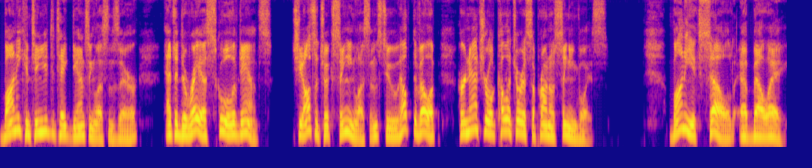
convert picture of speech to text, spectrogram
Bonnie continued to take dancing lessons there at the Daraus School of Dance. She also took singing lessons to help develop her natural coloratura soprano singing voice. Bonnie excelled at ballet,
